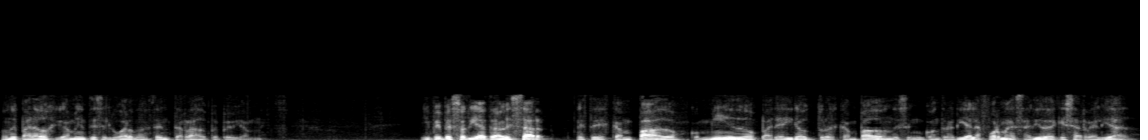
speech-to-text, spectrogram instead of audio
donde paradójicamente es el lugar donde está enterrado Pepe Viernes. Y Pepe solía atravesar este descampado con miedo para ir a otro descampado donde se encontraría la forma de salir de aquella realidad.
